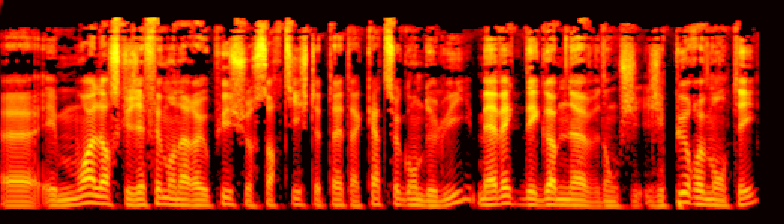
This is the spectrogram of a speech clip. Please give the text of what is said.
Euh, et moi, lorsque j'ai fait mon arrêt au puits, je suis ressorti, j'étais peut-être à 4 secondes de lui, mais avec des gommes neuves. Donc, j'ai pu remonter.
